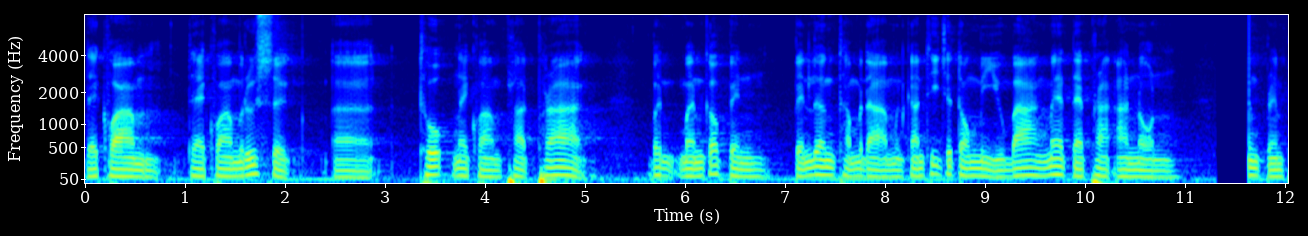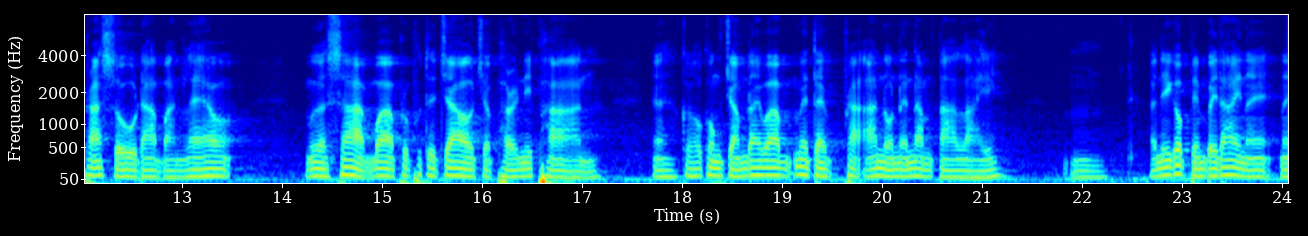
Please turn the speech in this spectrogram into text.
แต่ความแต่ความรู้สึกทุกข์ในความพลัดพรากมันมันก็เป็นเป็นเรื่องธรรมดาเหมือนกันที่จะต้องมีอยู่บ้าง แม้แต่พระอานนท์ซึ่งเป็นพระโสดาบันแล้ว เมื่อทราบว่าพระพุทธเจ้าจะพระนิพานเขาคงจำได้ว่าแม้แต่พระอานนท์นั้นน้ำตาไหล อันนี้ก็เป็นไปได้ในใน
